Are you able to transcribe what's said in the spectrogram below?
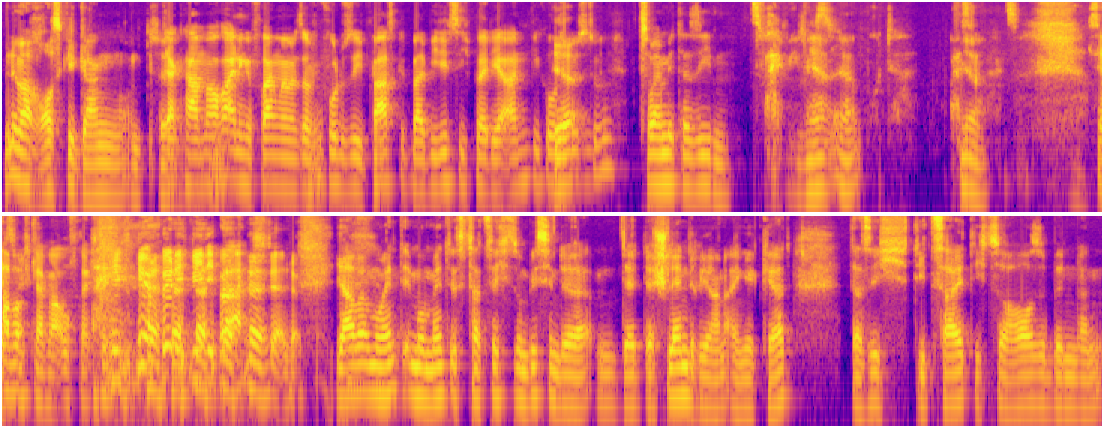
bin immer rausgegangen. Und, äh, da kamen auch einige Fragen, wenn man so auf dem Foto sieht, Basketball bietet sich bei dir an. Wie groß ja, bist du? Zwei Meter. sieben. Zwei Meter. Ja, sieben. ja. Brutal. Also, ja. Ich setze mich gleich mal aufrecht für die Videoanstellung. ja, aber im Moment, im Moment ist tatsächlich so ein bisschen der, der, der Schlendrian eingekehrt, dass ich die Zeit, die ich zu Hause bin, dann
